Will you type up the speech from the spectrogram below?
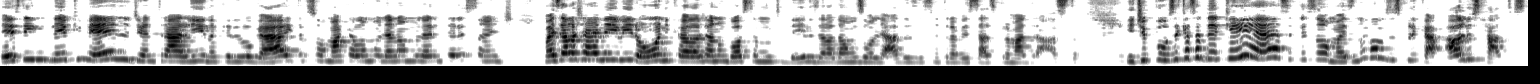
eles têm meio que medo de entrar ali naquele lugar e transformar aquela mulher numa mulher interessante. Mas ela já é meio irônica, ela já não gosta muito deles, ela dá umas olhadas assim, atravessadas pra madrasta. E, tipo, você quer saber quem é essa pessoa, mas não vamos explicar. Olha os ratos.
